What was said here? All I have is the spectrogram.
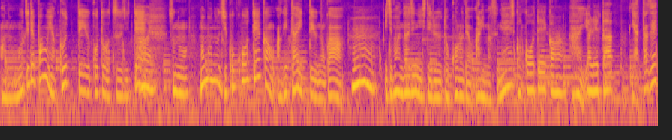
あのお家でパンを焼くっていうことを通じて、そのママの自己肯定感を上げたいっていうのが、うん、一番大事にしてるところではありますね。自己肯定感、はい、やれた。やったぜ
